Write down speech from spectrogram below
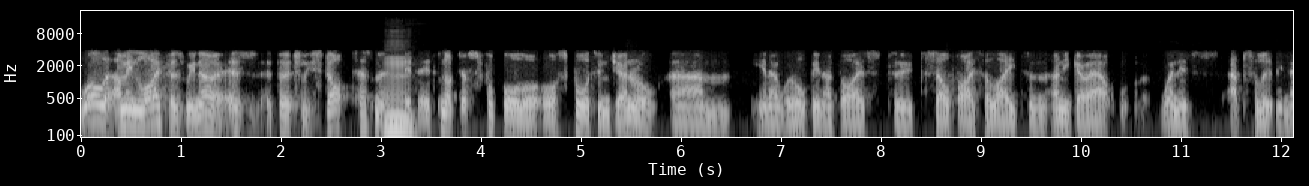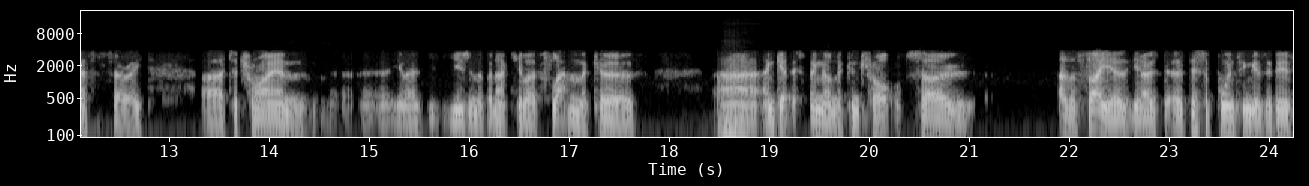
Well, I mean, life as we know it has virtually stopped, hasn't it? Mm. it it's not just football or, or sport in general. Um, you know, we're all being advised to self isolate and only go out when it's absolutely necessary uh, to try and, uh, you know, using the vernacular, flatten the curve uh, mm. and get this thing under control. So, as I say, uh, you know, as, as disappointing as it is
